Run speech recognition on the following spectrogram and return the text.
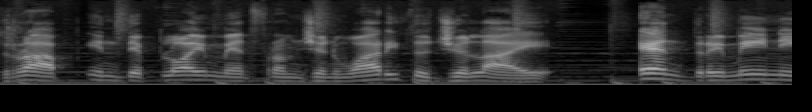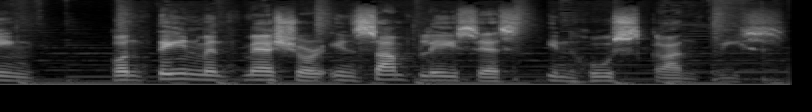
drop in deployment from January to July, and remaining containment measure in some places in host countries.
